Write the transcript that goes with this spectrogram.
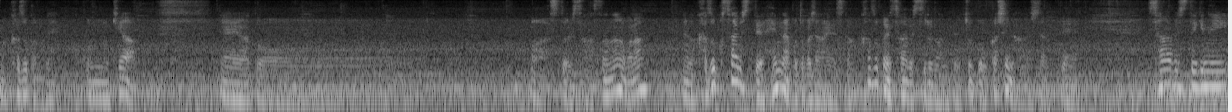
まあ、家族のね心のケア、えー、あとまあストレス発散なのかな。なんか家族サービスって変な言葉じゃないですか。家族にサービスするなんてちょっとおかしいな話であって。サービス的に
